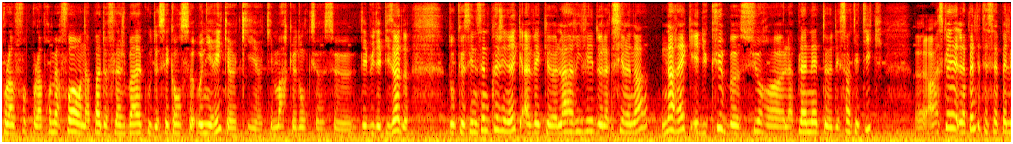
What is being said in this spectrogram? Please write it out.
pour, la, pour la première fois, on n'a pas de flashback ou de séquence onirique qui, qui marque donc ce début d'épisode. Donc c'est une scène pré-générique avec l'arrivée de la Sirena, Narek et du cube sur la planète des synthétiques. alors est-ce que la planète elle s'appelle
